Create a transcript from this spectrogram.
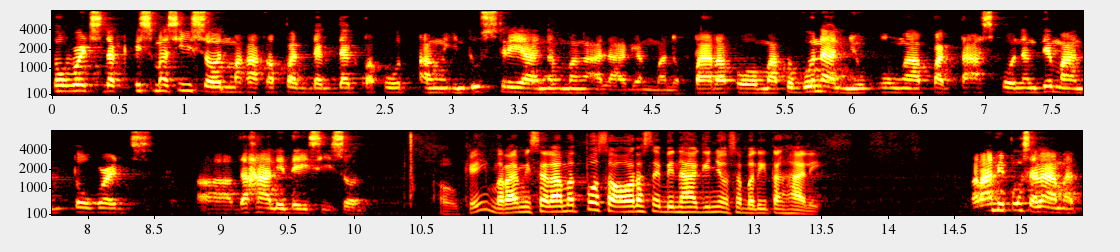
towards the Christmas season, makakapagdagdag pa po ang industriya ng mga alagang manok para po matugunan yung uh, pagtaas po ng demand towards uh, the holiday season. Okay, maraming salamat po sa oras na binahagi nyo sa Balitang Hali. Marami pong salamat.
